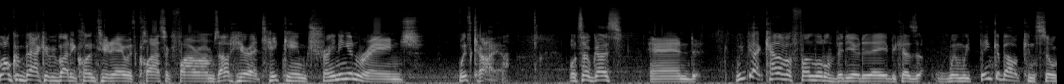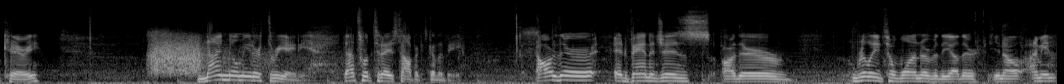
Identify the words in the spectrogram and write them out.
Welcome back everybody, Clint here today with Classic Firearms out here at Take Game Training and Range with Kaya. What's up, guys? And we've got kind of a fun little video today because when we think about conceal carry, 9mm 380, that's what today's topic is going to be. Are there advantages? Are there really to one over the other? You know, I mean,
